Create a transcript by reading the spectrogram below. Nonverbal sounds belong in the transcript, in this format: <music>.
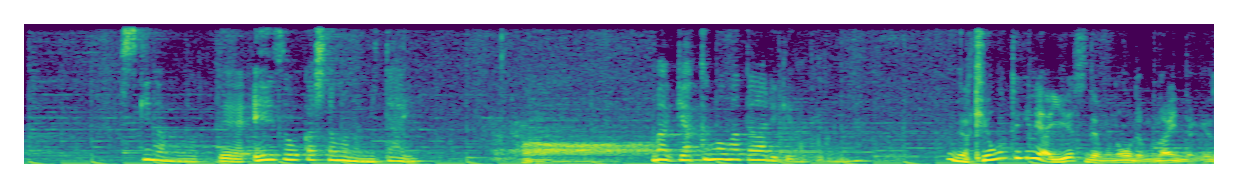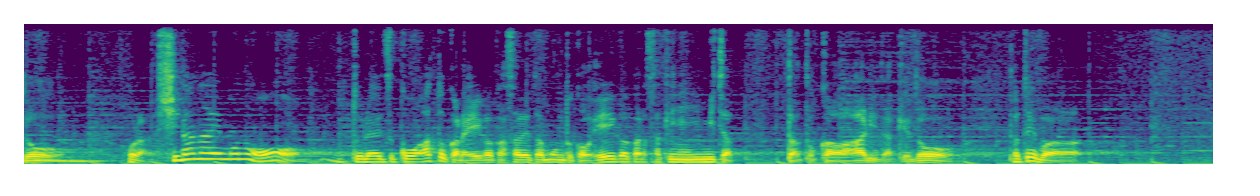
好きなものって映像化したもの見たい？あまあ逆もまたありきだけどね。ーいや基本的にはイエスでもノーでもないんだけど、うん。ほら知らないものをとりあえずこう後から映画化されたものとかを映画から先に見ちゃったとかはありだけど例えば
